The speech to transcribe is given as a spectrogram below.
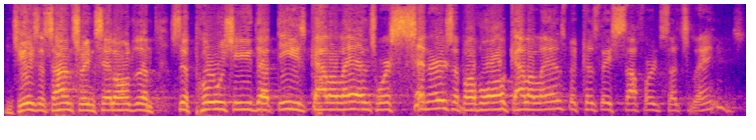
And Jesus answering said unto them, Suppose ye that these Galileans were sinners above all Galileans because they suffered such things?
